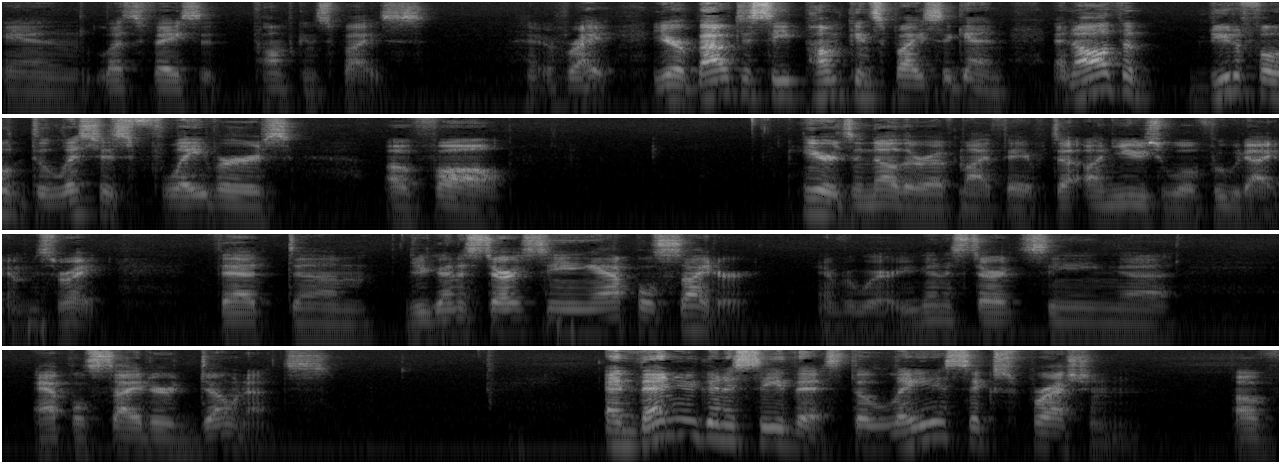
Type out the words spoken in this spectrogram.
and let's face it, pumpkin spice. right? You're about to see pumpkin spice again, and all the beautiful, delicious flavors of fall. Here's another of my favorites, unusual food items, right? That um, you're going to start seeing apple cider everywhere. You're going to start seeing uh, apple cider donuts. And then you're going to see this the latest expression of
